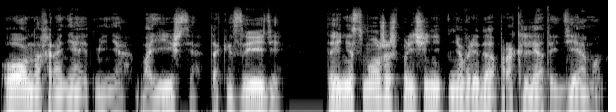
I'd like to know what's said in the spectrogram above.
Он охраняет меня. Боишься? Так изыди. Ты не сможешь причинить мне вреда, проклятый демон».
